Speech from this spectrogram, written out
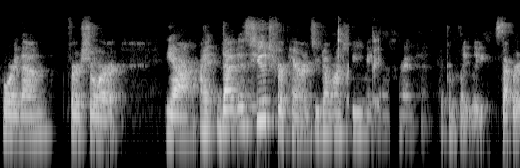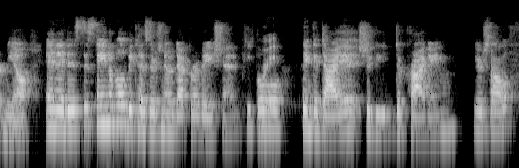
for them for sure. Yeah, I, that is huge for parents. You don't want to be making right. a completely separate meal, and it is sustainable because there's no deprivation. People right. think a diet should be depriving yourself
